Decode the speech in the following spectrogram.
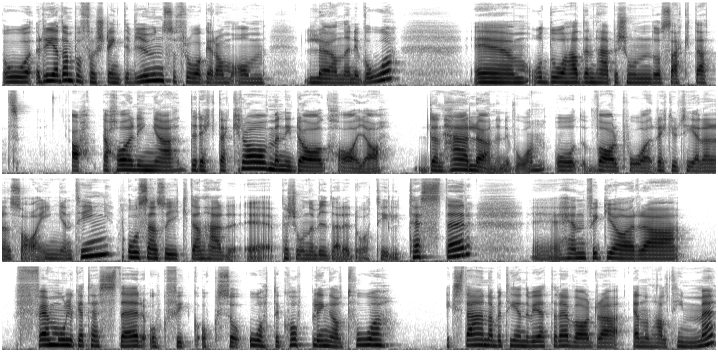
Och redan på första intervjun så frågar de om lönenivå. Ehm, och då hade den här personen då sagt att ja, jag har inga direkta krav men idag har jag den här lönenivån och varpå rekryteraren sa ingenting. Och sen så gick den här eh, personen vidare då till tester. Eh, hen fick göra fem olika tester och fick också återkoppling av två externa beteendevetare vardera en och en halv timme.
